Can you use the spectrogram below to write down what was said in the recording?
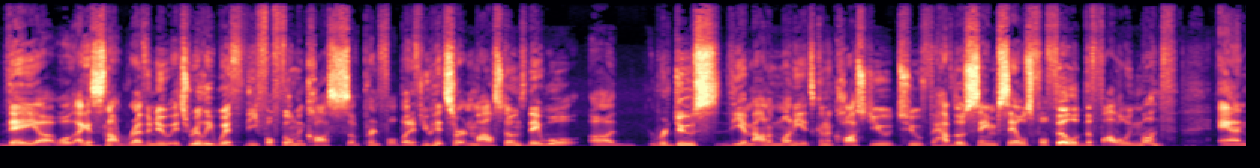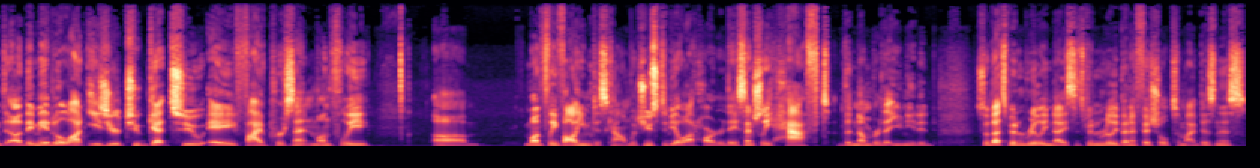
They uh, well i guess it's not revenue it's really with the fulfillment costs of printful. But if you hit certain milestones they will uh, reduce the amount of money it's going to cost you to f- have those same sales fulfilled the following month. And uh, they made it a lot easier to get to a 5% monthly um, monthly volume discount which used to be a lot harder. They essentially halved the number that you needed. So that's been really nice. It's been really beneficial to my business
